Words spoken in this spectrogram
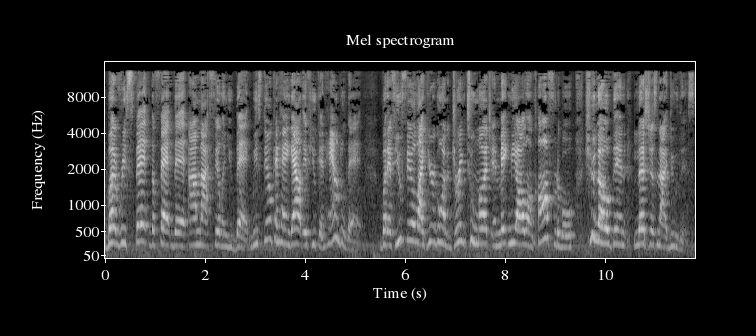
but respect the fact that I'm not feeling you back. We still can hang out if you can handle that. But if you feel like you're going to drink too much and make me all uncomfortable, you know, then let's just not do this.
